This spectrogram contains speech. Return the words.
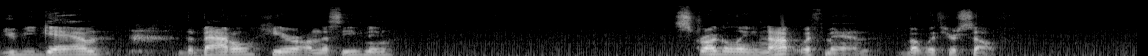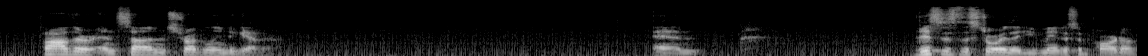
You began the battle here on this evening, struggling not with man, but with yourself. Father and Son struggling together. And this is the story that you've made us a part of.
